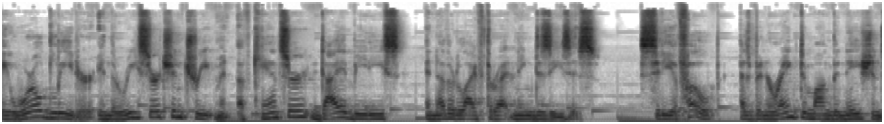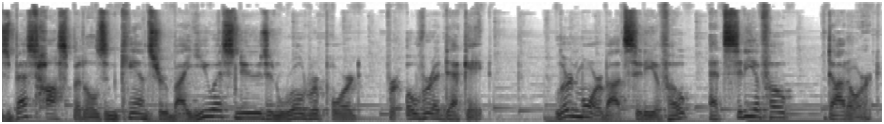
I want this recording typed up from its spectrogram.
a world leader in the research and treatment of cancer, diabetes, and other life threatening diseases. City of Hope has been ranked among the nation's best hospitals in cancer by U.S. News and World Report for over a decade. Learn more about City of Hope at cityofhope.org.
